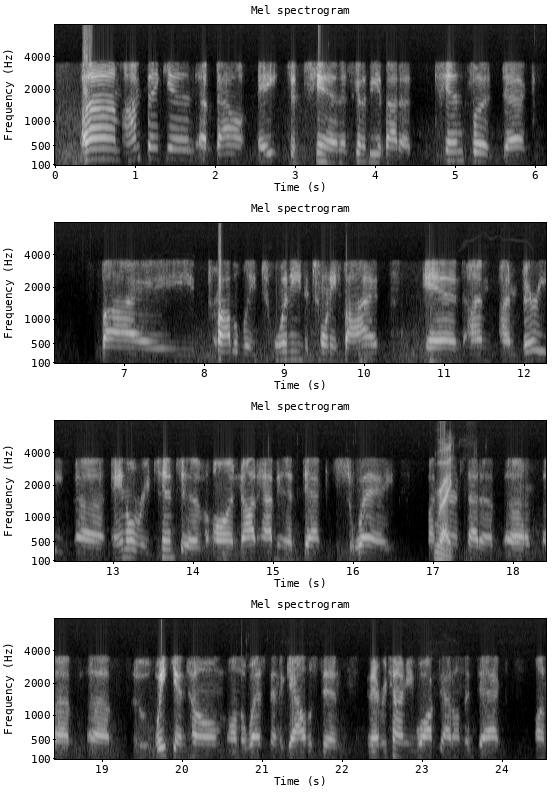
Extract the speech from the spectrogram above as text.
Um, I'm thinking about eight to ten. It's going to be about a ten foot deck by probably twenty to twenty five, and I'm I'm very uh, anal retentive on not having a deck sway. My Right. parents had a, a, a, a weekend home on the west end of Galveston, and every time you walked out on the deck on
